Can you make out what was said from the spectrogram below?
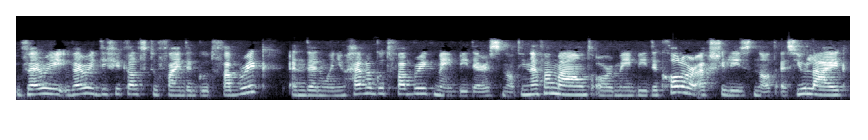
very very difficult to find a good fabric and then when you have a good fabric maybe there's not enough amount or maybe the color actually is not as you like.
